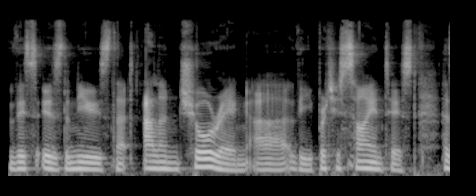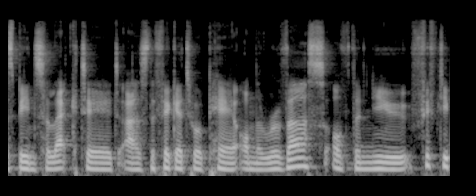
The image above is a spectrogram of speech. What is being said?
This is the news that Alan Turing, uh, the British scientist, has been selected as the figure to appear on the reverse of the new £50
